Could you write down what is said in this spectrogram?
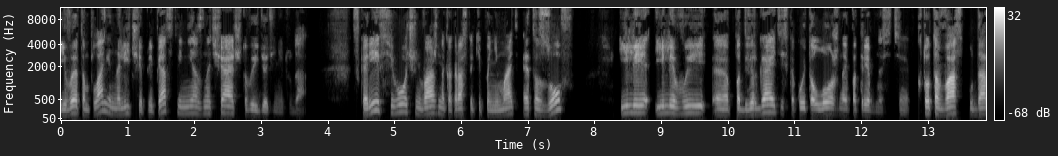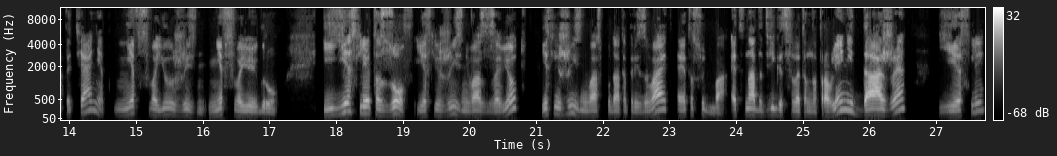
и в этом плане наличие препятствий не означает, что вы идете не туда. Скорее всего, очень важно как раз-таки понимать, это зов или, или вы э, подвергаетесь какой-то ложной потребности. Кто-то вас куда-то тянет не в свою жизнь, не в свою игру. И если это зов, если жизнь вас зовет, если жизнь вас куда-то призывает, это судьба. Это надо двигаться в этом направлении, даже если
